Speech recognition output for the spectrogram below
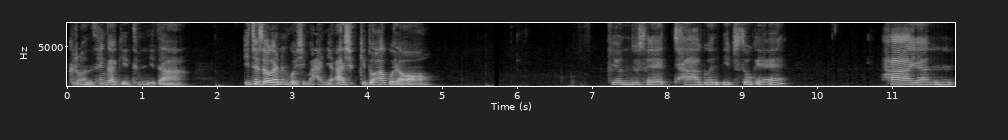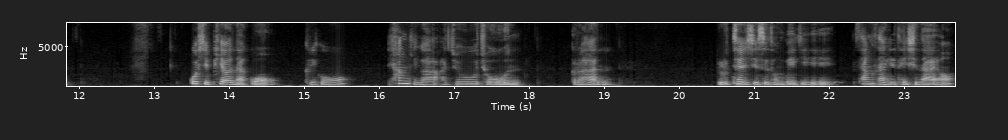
그런 생각이 듭니다. 잊혀져 가는 것이 많이 아쉽기도 하고요. 연두색 작은 잎 속에 하얀 꽃이 피어나고 그리고 향기가 아주 좋은 그러한 루텐시스 동백이 상상이 되시나요?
